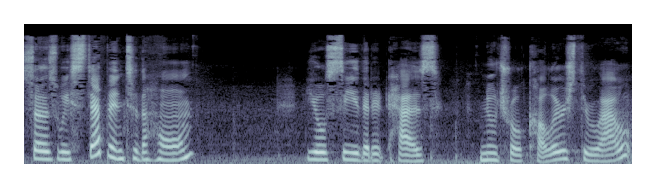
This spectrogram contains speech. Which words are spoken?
So as we step into the home, you'll see that it has neutral colors throughout.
